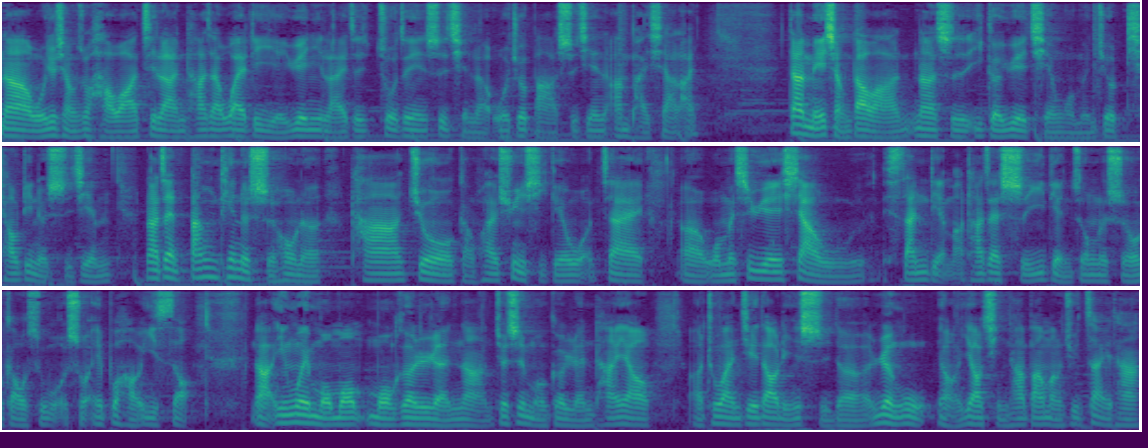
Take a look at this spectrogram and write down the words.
那我就想说，好啊，既然他在外地也愿意来这做这件事情了，我就把时间安排下来。但没想到啊，那是一个月前我们就敲定了时间。那在当天的时候呢，他就赶快讯息给我在，呃，我们是约下午三点嘛，他在十一点钟的时候告诉我说，哎，不好意思哦，那因为某某某个人呐、就是某个人他要啊、突然接到临时的任务，要要请他帮忙去载他，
